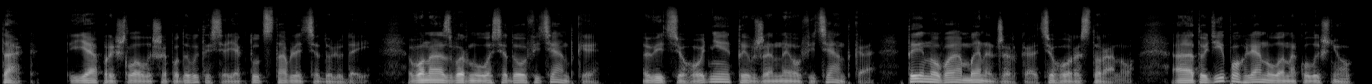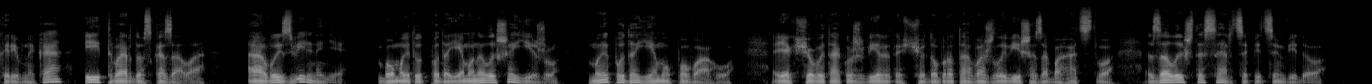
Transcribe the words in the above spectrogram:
Так, я прийшла лише подивитися, як тут ставляться до людей. Вона звернулася до офіціантки. Від сьогодні ти вже не офіціантка, ти нова менеджерка цього ресторану. А тоді поглянула на колишнього керівника і твердо сказала: А ви звільнені, бо ми тут подаємо не лише їжу, ми подаємо повагу. Якщо ви також вірите, що доброта важливіша за багатство, залиште серце під цим відео.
